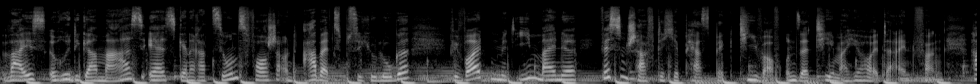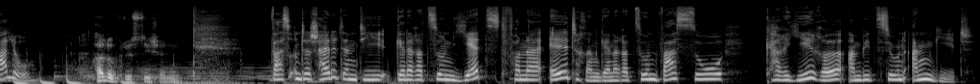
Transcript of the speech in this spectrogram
weiß Rüdiger Maas. Er ist Generationsforscher und Arbeitspsychologe. Wir wollten mit ihm meine wissenschaftliche Perspektive auf unser Thema hier heute einfangen. Hallo. Hallo, grüß dich, Janine. Was unterscheidet denn die Generation jetzt von einer älteren Generation, was so Karriereambition angeht?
